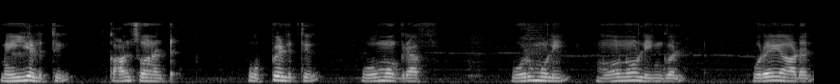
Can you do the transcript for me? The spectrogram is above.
மெய்யெழுத்து கான்சோனன்ட் ஒப்பெழுத்து ஓமோகிராஃப் ஒருமொழி மோனோலிங்குவல் உரையாடல்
